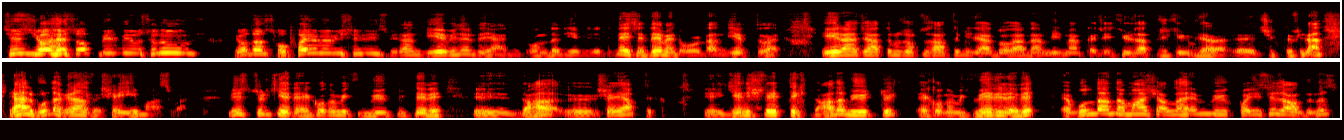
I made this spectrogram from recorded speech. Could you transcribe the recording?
Siz ya hesap bilmiyorsunuz ya da sopa yememişsiniz filan diyebilirdi yani. Onu da diyebilirdi. Neyse demedi oradan yırttılar. İhracatımız 36 milyar dolardan bilmem kaça 262 milyara e, çıktı filan. Yani burada biraz da şey iması var. Biz Türkiye'de ekonomik büyüklükleri e, daha e, şey yaptık, e, genişlettik, daha da büyüttük ekonomik verileri. E bundan da maşallah en büyük payı siz aldınız.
